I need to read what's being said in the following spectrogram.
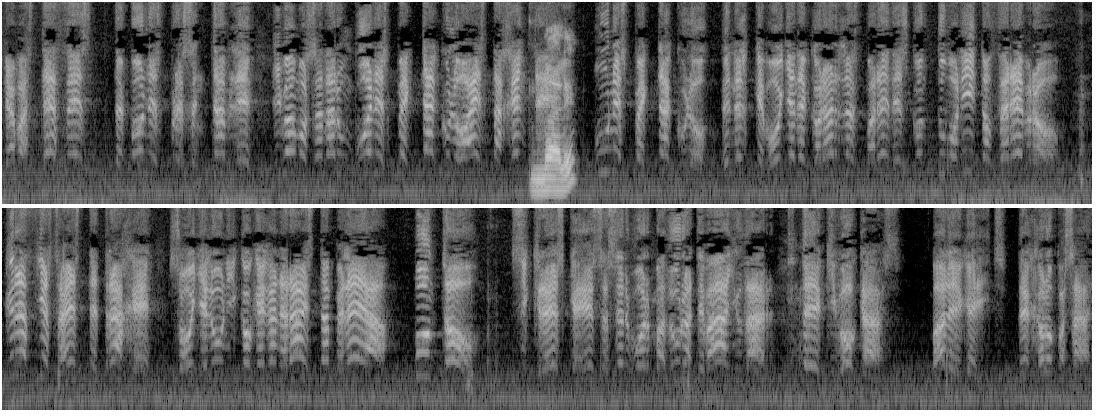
Te abasteces, te pones presentable y vamos a dar un buen espectáculo a esta gente. Vale. Un espectáculo en el que voy a decorar las paredes con tu bonito cerebro. Gracias a este traje, soy el único que ganará esta pelea. ¡Punto! Si crees que ese servo armadura te va a ayudar, te equivocas. Vale, Gates, déjalo pasar.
